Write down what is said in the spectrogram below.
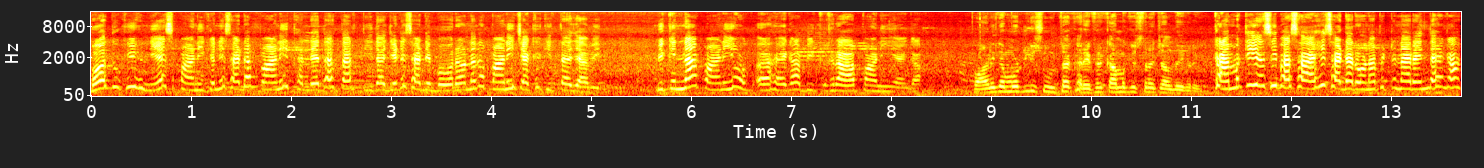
ਬਹੁਤ ਦੁਖੀ ਹੁੰਨੇ ਆ ਇਸ ਪਾਣੀ ਕਨੇ। ਸਾਡਾ ਪਾਣੀ ਥੱਲੇ ਦਾ ਧਰਤੀ ਦਾ ਜਿਹੜੇ ਸਾਡੇ ਬੋਰ ਆ ਉਹਨਾਂ ਦਾ ਪਾਣੀ ਚੈੱਕ ਕੀਤਾ ਜਾਵੇ। ਵੀ ਕਿੰਨਾ ਪਾਣੀ ਹੋ- ਅ, ਹੈਗਾ ਵੀ ਖਰਾਬ ਪਾਣੀ ਹੈਗਾ। ਪਾਣੀ ਦਾ ਮੁੱਢਲੀ ਸਹੂਲਤਾਂ ਕਰੇ ਫਿਰ ਕੰਮ ਕਿਸ ਤਰ੍ਹਾਂ ਚੱਲਦੇ ਫਿਰ? ਕੰਮ ਕੀ ਅਸੀਂ ਬਸ ਆਹੀ ਸਾਡਾ ਰੋਣਾ ਪਿੱਟਣਾ ਰਹਿੰਦਾ ਹੈਗਾ।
